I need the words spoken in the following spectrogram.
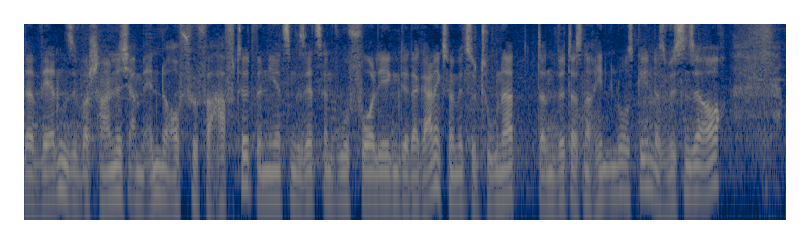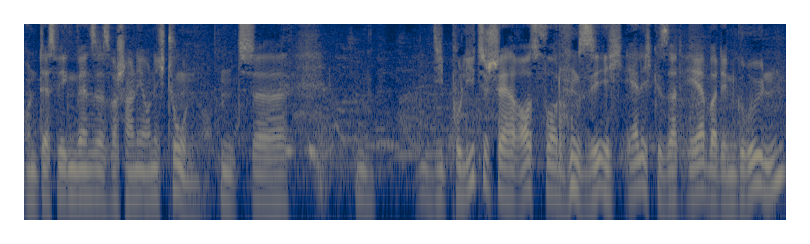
Da werden sie wahrscheinlich am Ende auch für verhaftet. Wenn die jetzt einen Gesetzentwurf vorlegen, der da gar nichts mehr mit zu tun hat, dann wird das nach hinten losgehen. Das wissen sie auch. Und deswegen werden sie das wahrscheinlich auch nicht tun. Und äh, die politische Herausforderung sehe ich ehrlich gesagt eher bei den Grünen,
